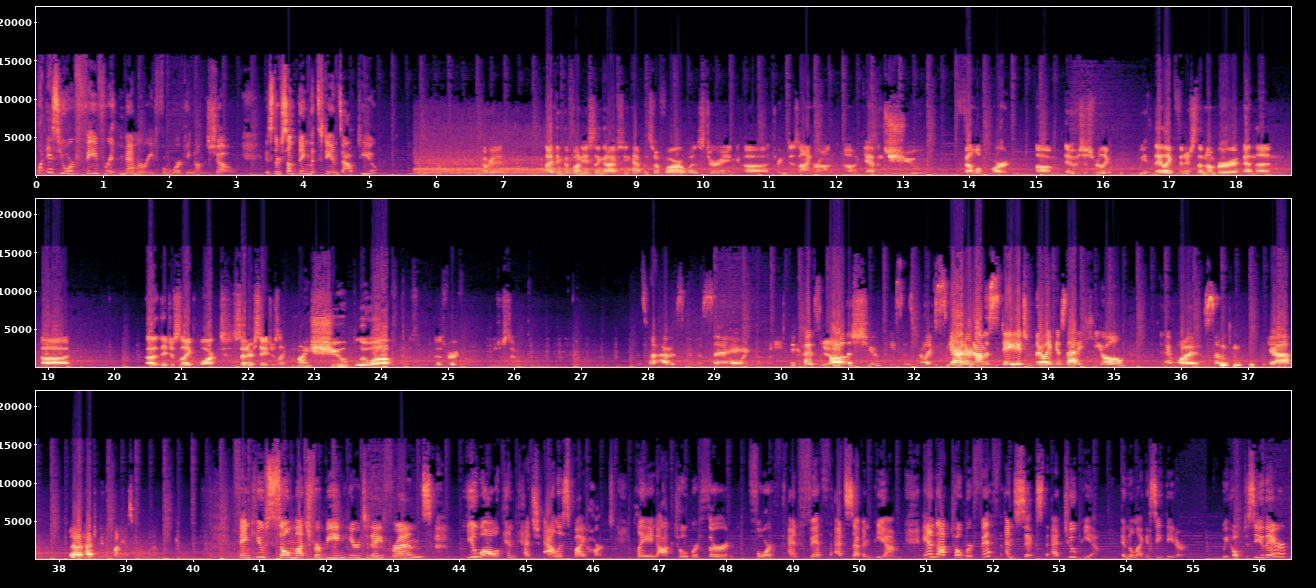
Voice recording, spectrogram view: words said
What is your favorite memory from working on the show? Is there something that stands out to you? Okay, I think the funniest thing that I've seen happen so far was during uh, during design run. Uh, Gavin's shoe fell apart. Um, it was just really. We, they like finished the number and then uh, uh, they just like walked center stage. It was like my shoe blew up. It was, it was very fun. It was just a. That's what I was gonna Oh say. my gosh. Because Yeah. all the shoe pieces were like scattered on the stage, and they're like, "Is that a heel?" And it was. So yeah, that would have to be the funniest moment. Thank you so much for being here today, friends. You all can catch Alice by Heart playing October 3rd, 4th, and 5th at 7 p.m. and October 5th and 6th at 2 p.m. in the Legacy Theater. We hope to see you there.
